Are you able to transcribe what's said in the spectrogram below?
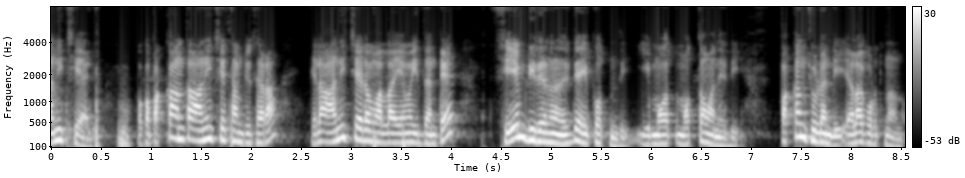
ఆనిచ్చేయాలి ఒక పక్క అంతా ఆనిచ్చేసాం చూసారా? ఇలా ఆనిచ్చేయడం వల్ల ఏమైందంటే సేమ్ డిజైన్ అనేది అయిపోతుంది ఈ మొత్తం అనేది. పక్కన చూడండి ఎలా కుడుతున్నాను.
